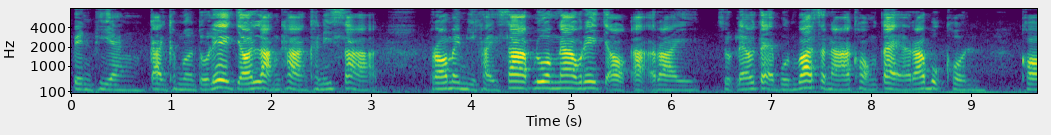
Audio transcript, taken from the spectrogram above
เป็นเพียงการคำนวณตัวเลขย้อนหลังทางคณิตศาสตร์ เพราะไม่มีใครทราบล่วงหน้าว่าเลขจะออกอะไร สุดแล้วแต่บุญวาสนาของแต่ละบุคคล ขอ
